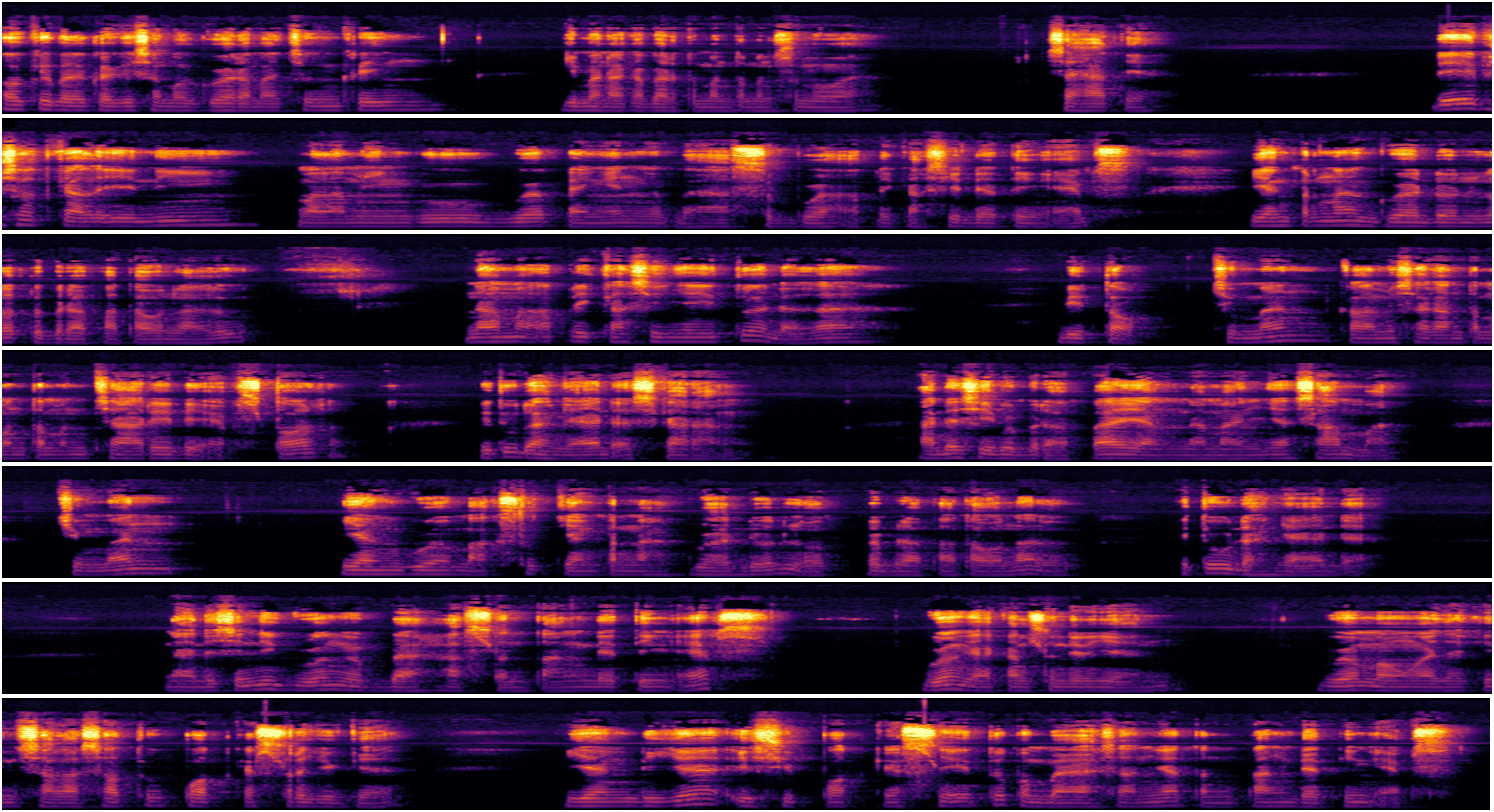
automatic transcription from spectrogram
Oke, balik lagi sama gue Rama Cungkring. Gimana kabar teman-teman semua? Sehat ya? Di episode kali ini, malam minggu, gue pengen ngebahas sebuah aplikasi dating apps yang pernah gue download beberapa tahun lalu. Nama aplikasinya itu adalah Bitalk. Cuman kalau misalkan teman-teman cari di App Store, itu udah nggak ada sekarang. Ada sih beberapa yang namanya sama, Cuman yang gue maksud yang pernah gue download beberapa tahun lalu itu udah nggak ada. Nah di sini gue ngebahas tentang dating apps. Gue nggak akan sendirian. Gue mau ngajakin salah satu podcaster juga yang dia isi podcastnya itu pembahasannya tentang dating apps.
